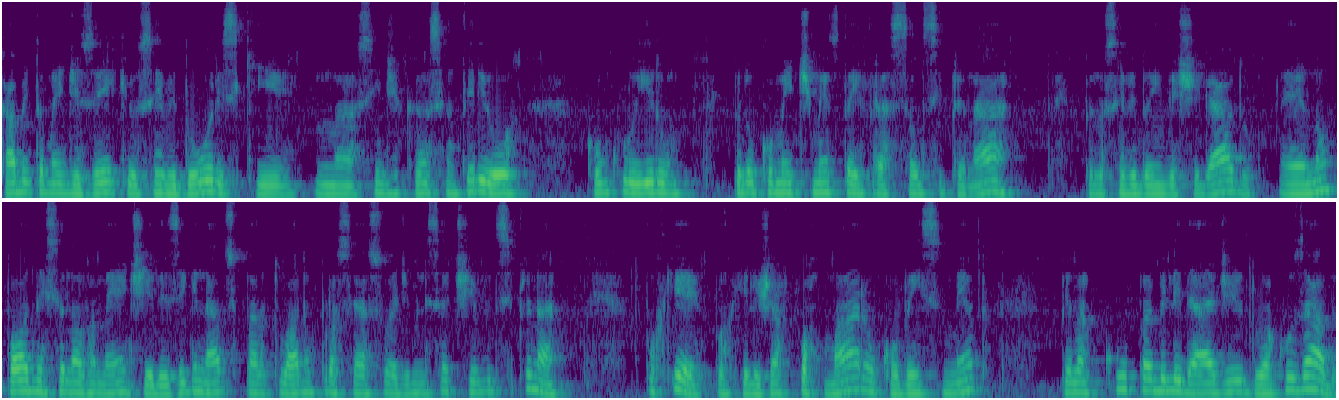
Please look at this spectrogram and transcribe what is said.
Cabe também dizer que os servidores que na sindicância anterior concluíram pelo cometimento da infração disciplinar pelo servidor investigado é, não podem ser novamente designados para atuar no processo administrativo disciplinar. Por quê? Porque eles já formaram o convencimento pela culpabilidade do acusado,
